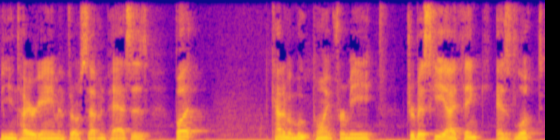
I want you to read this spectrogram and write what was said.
the entire game and throw seven passes, but kind of a moot point for me. Trubisky, I think, has looked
